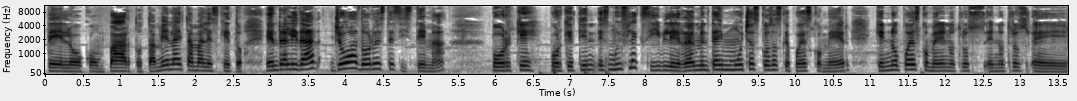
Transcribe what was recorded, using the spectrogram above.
te lo comparto. También hay tamales keto. En realidad, yo adoro este sistema ¿Por qué? Porque tiene, es muy flexible. Realmente hay muchas cosas que puedes comer que no puedes comer en otros, en otros, eh,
